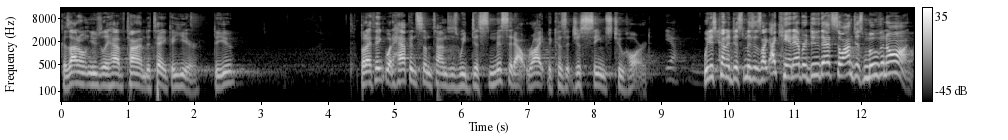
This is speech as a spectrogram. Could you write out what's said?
because I don't usually have time to take a year. Do you? But I think what happens sometimes is we dismiss it outright because it just seems too hard. Yeah. We just kind of dismiss it as like, I can't ever do that, so I'm just moving on.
